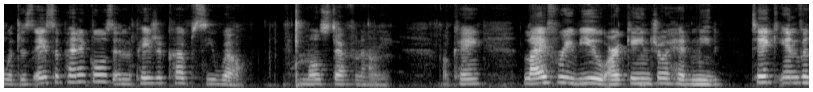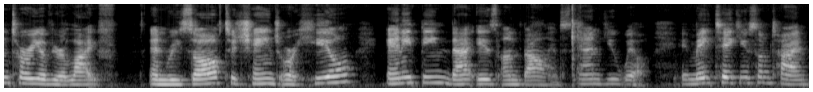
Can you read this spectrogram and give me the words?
With this Ace of Pentacles and the Page of Cups, you will. Most definitely. Okay? Life review, Archangel Hermit. Take inventory of your life and resolve to change or heal anything that is unbalanced and you will. It may take you some time.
